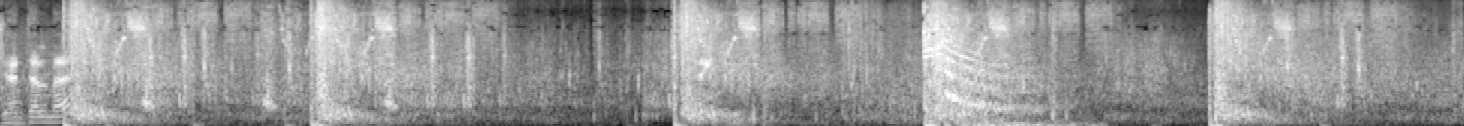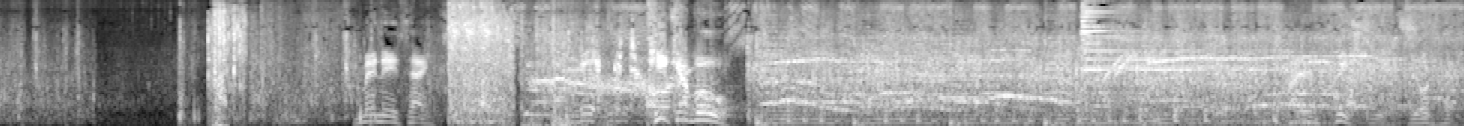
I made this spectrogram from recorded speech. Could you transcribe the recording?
Gentlemen. Many thanks. Peekaboo! I appreciate your help.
